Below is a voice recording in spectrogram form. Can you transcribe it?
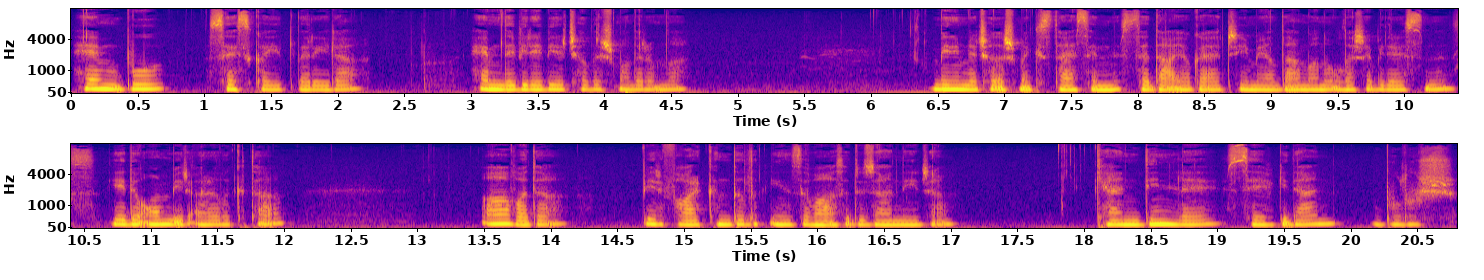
hem bu ses kayıtlarıyla hem de birebir çalışmalarımla. Benimle çalışmak isterseniz sedayoga.gmail'dan bana ulaşabilirsiniz. 7-11 Aralık'ta Ava'da bir farkındalık inzivası düzenleyeceğim. Kendinle sevgiden buluş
